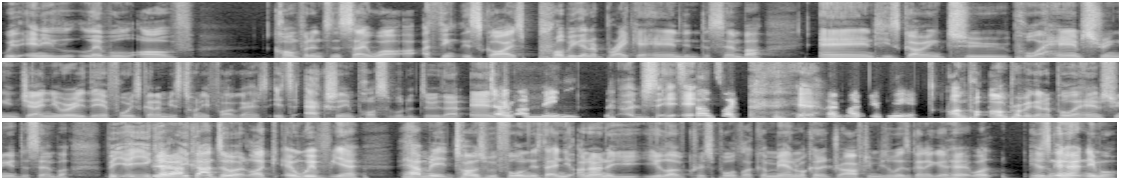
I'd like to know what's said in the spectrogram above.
with any level of confidence and say, well, I think this guy's probably going to break a hand in December and he's going to pull a hamstring in January. Therefore, he's going to miss 25 games. It's actually impossible to do that. And talking about me, just, it, it, sounds like yeah, that might be me. I'm pro- I'm probably going to pull a hamstring in December, but you, you can't yeah. you can't do it. Like, and we've yeah, how many times we've fallen into that? And I know you you love Chris Paul. Like, a man, I'm not going to draft him. He's always going to get hurt. Well, he doesn't get hurt anymore.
